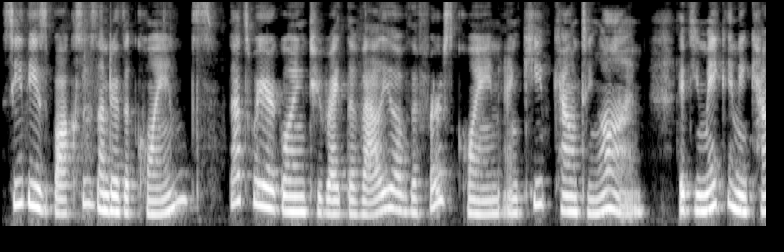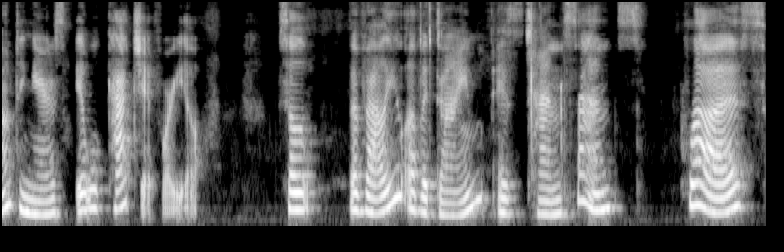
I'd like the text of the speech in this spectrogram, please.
See these boxes under the coins? That's where you're going to write the value of the first coin and keep counting on. If you make any counting errors, it will catch it for you. So the value of a dime is 10 cents plus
